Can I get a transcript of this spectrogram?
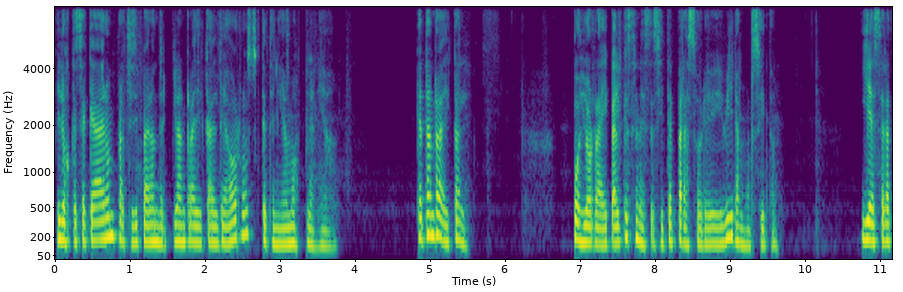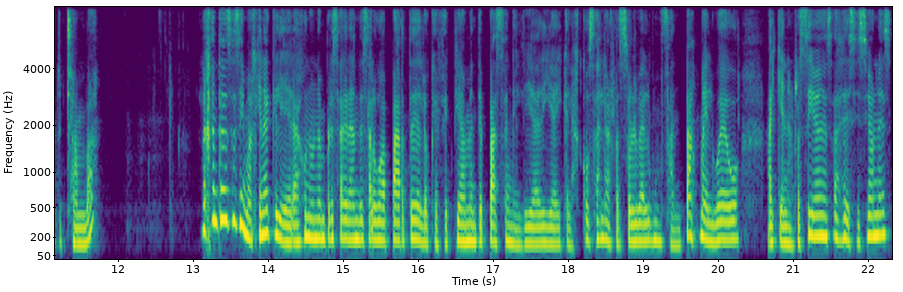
Y los que se quedaron participaron del plan radical de ahorros que teníamos planeado. ¿Qué tan radical? Pues lo radical que se necesite para sobrevivir, amorcito. ¿Y esa era tu chamba? La gente a veces imagina que el liderazgo en una empresa grande es algo aparte de lo que efectivamente pasa en el día a día y que las cosas las resuelve algún fantasma y luego a quienes reciben esas decisiones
